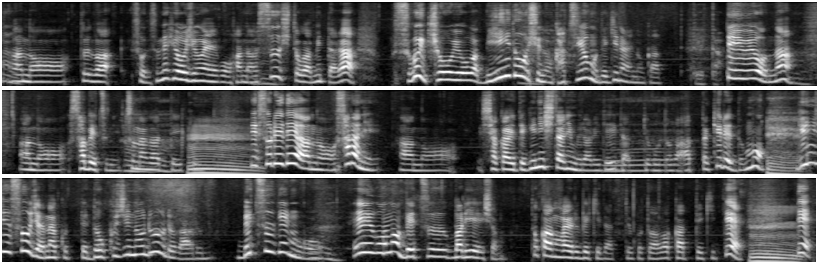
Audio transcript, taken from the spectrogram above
あの例えばそうですね標準英語を話す人が見たら、すごい教養が B 動詞の活用もできないのかっていうような、あの差別につながっていく。うん。でそれであのさらにあの社会的に下に見られていたっていうことがあったけれども、ええ。現実そうじゃなくって独自のルールがある。別言語、英語の別バリエーションと考えるべきだっていうことは分かってきて、うん。で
